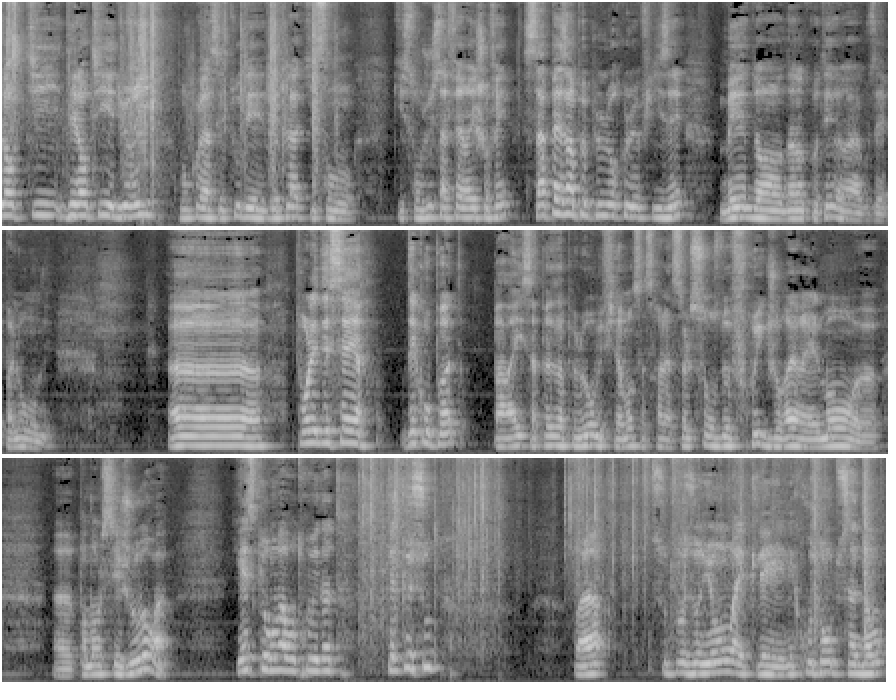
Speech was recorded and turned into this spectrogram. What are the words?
lentille, des lentilles et du riz. Donc voilà, c'est tous des, plats qui sont, qui sont juste à faire réchauffer. Ça pèse un peu plus lourd que le filisé, mais d'un autre côté, vous n'avez pas l'eau on est. Euh, pour les desserts, des compotes. Pareil, ça pèse un peu lourd, mais finalement, ça sera la seule source de fruits que j'aurai réellement euh, euh, pendant le séjour. Qu'est-ce qu'on va retrouver d'autre? Quelques soupes. Voilà, soupe aux oignons avec les, croutons, tout ça dedans.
